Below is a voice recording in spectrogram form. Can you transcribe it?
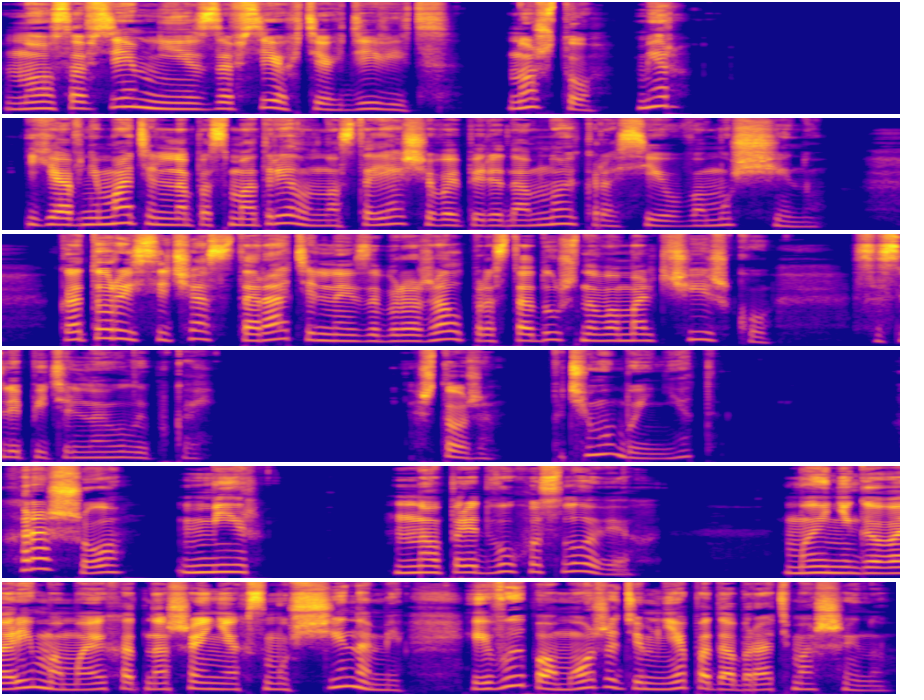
Но совсем не из-за всех тех девиц. Ну что, мир? Я внимательно посмотрела на стоящего передо мной красивого мужчину, который сейчас старательно изображал простодушного мальчишку со слепительной улыбкой. Что же, почему бы и нет? Хорошо, мир. Но при двух условиях. Мы не говорим о моих отношениях с мужчинами, и вы поможете мне подобрать машину.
